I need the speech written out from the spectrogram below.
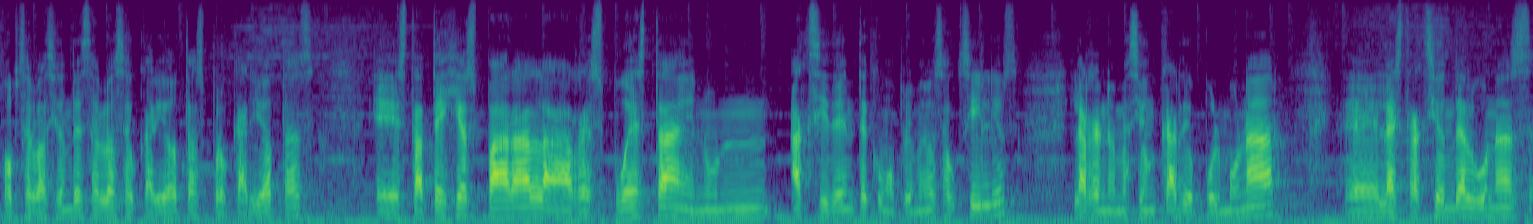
observación de células eucariotas, procariotas, eh, estrategias para la respuesta en un accidente como primeros auxilios, la reanimación cardiopulmonar, eh, la extracción de algunas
